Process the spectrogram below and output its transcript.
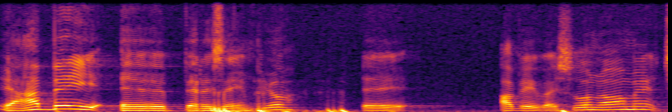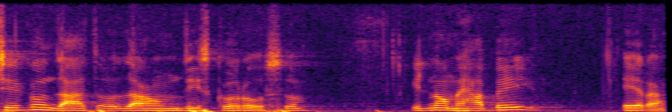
E Abbey, eh, per esempio, eh, aveva il suo nome circondato da un disco rosso. Il nome Abbey era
